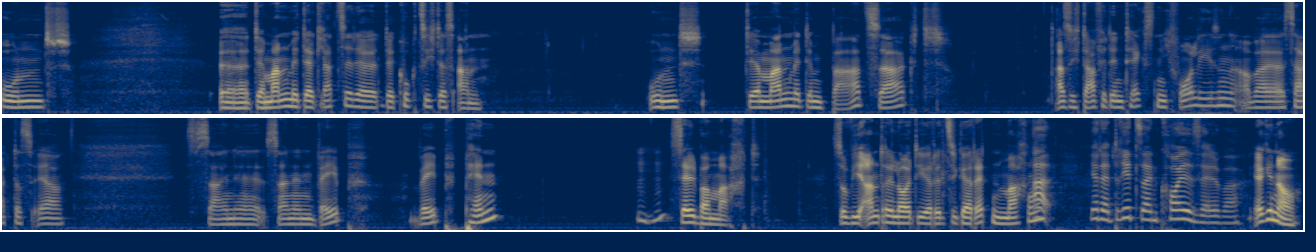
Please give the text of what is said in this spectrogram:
Und äh, der Mann mit der Glatze, der, der guckt sich das an. Und der Mann mit dem Bart sagt, also ich darf hier den Text nicht vorlesen, aber er sagt, dass er seine, seinen Vape, Vape-Pen mhm. selber macht. So wie andere Leute ihre Zigaretten machen. Ah, ja, der dreht seinen Keul selber. Ja, genau.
